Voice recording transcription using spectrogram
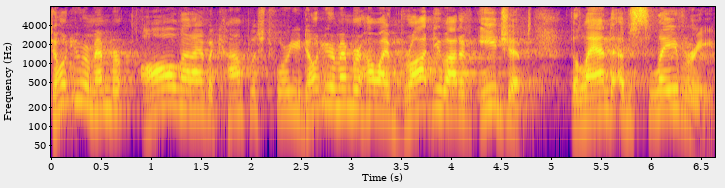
Don't you remember all that I've accomplished for you? Don't you remember how I brought you out of Egypt, the land of slavery?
